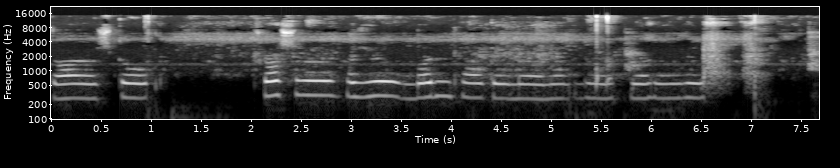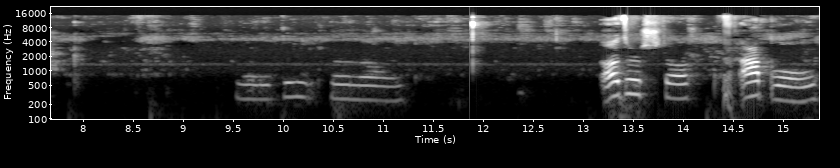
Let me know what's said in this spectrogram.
Gyroscope, Trusser, Azure, Button Talker, no, I'm not gonna do this. No, it didn't turn on other stuff. Apple.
